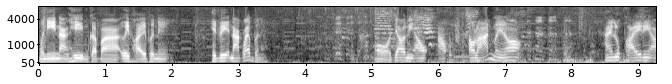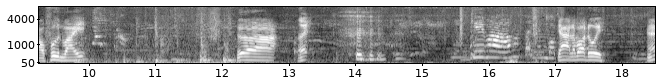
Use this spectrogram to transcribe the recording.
มื่อนี้นางหิมกับอาเอ้ยไผ่เพิ่นนี่เฮ็ดเวนักแล้วเพิ่นนี่อ๋อเจ้านี่เอาเอาเอาร้านมาเนาะให้ลูกไผ่นี่เอาฟืนไว้เออเฮ้ย มามันแต่ยังบอกจ้าแล้วบ่โดยฮะ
